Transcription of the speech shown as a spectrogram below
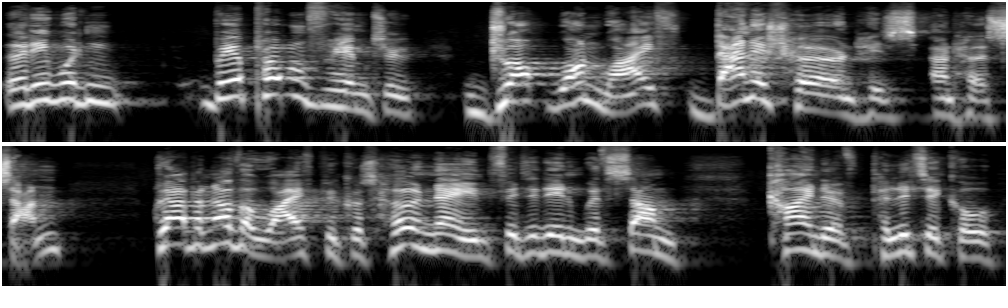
that it wouldn't be a problem for him to drop one wife, banish her and, his, and her son, grab another wife because her name fitted in with some kind of political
